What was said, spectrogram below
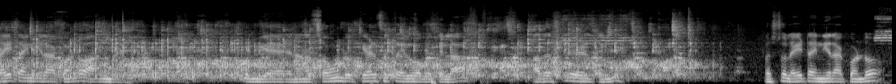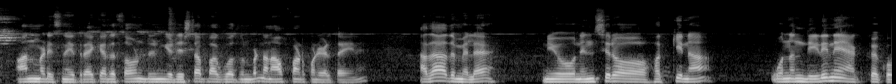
ಲೈಟಾಗಿ ನೀರು ಹಾಕ್ಕೊಂಡು ಆನ್ ಮಾಡಿ. ನಿಮಗೆ ನನ್ನ ಸೌಂಡು ಕೇಳಿಸುತ್ತೋ ಇಲ್ವೋ ಗೊತ್ತಿಲ್ಲ. ಆದಷ್ಟು ಹೇಳ್ತೀನಿ. ಫಸ್ಟು ಲೈಟಾಗಿ ನೀರು ಹಾಕ್ಕೊಂಡು ಆನ್ ಮಾಡಿ ಸ್ನೇಹಿತರೆ, ಯಾಕೆಂದರೆ ಸೌಂಡ್ ನಿಮಗೆ ಡಿಸ್ಟರ್ಬ್ ಆಗ್ಬೋದು ಅಂದ್ಬಿಟ್ಟು ನಾನು ಆಫ್ ಮಾಡ್ಕೊಂಡು ಹೇಳ್ತಾ ಇದ್ದೀನಿ. ಅದಾದಮೇಲೆ ನೀವು ನೆನೆಸಿರೋ ಹಕ್ಕಿನ ಒಂದೊಂದು ಇಡಿನೇ ಹಾಕಬೇಕು.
